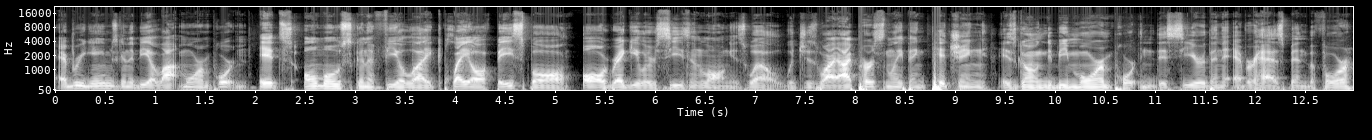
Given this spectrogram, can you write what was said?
every game is going to be a lot more important. It's almost going to feel like playoff baseball all regular season long as well, which is why I personally think pitching is going to be more important this year than it ever has been before.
